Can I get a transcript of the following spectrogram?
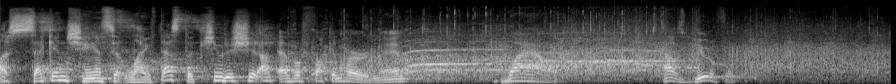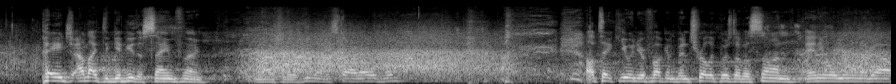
A second chance at life. That's the cutest shit I've ever fucking heard, man. Wow. That was beautiful. Paige, I'd like to give you the same thing. Actually, if you want to start over, I'll take you and your fucking ventriloquist of a son anywhere you want to go.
